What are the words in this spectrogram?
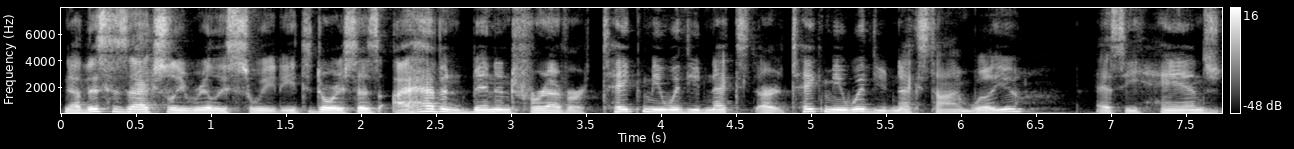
Now, this is actually really sweet. Itadori says, "I haven't been in forever. Take me with you next, or take me with you next time, will you?" As he hands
